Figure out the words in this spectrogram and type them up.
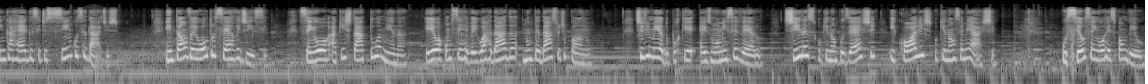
encarregue-se de cinco cidades. Então veio outro servo e disse: Senhor, aqui está a tua mina. Eu a conservei guardada num pedaço de pano. Tive medo, porque és um homem severo. Tiras o que não puseste e colhes o que não semeaste. O seu senhor respondeu:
